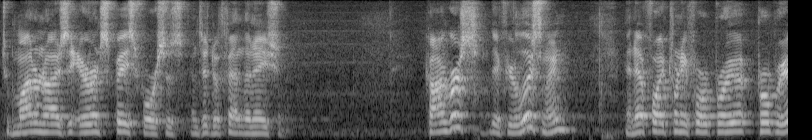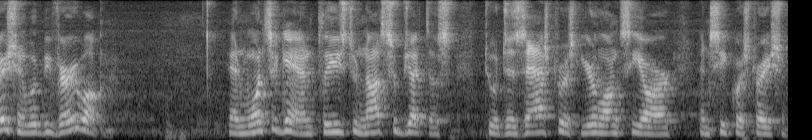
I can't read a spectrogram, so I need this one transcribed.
to modernize the Air and Space Forces and to defend the nation. Congress, if you're listening, an FY24 appropriation would be very welcome. And once again, please do not subject us to a disastrous year-long CR and sequestration.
